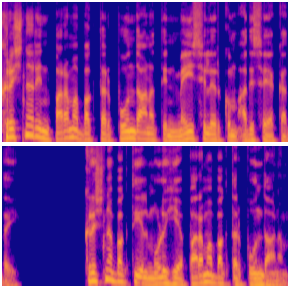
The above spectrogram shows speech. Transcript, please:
கிருஷ்ணரின் பரம பக்தர் பூந்தானத்தின் மெய்சிலிருக்கும் அதிசய கதை கிருஷ்ண பக்தியில் முழுகிய பரம பக்தர் பூந்தானம்.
